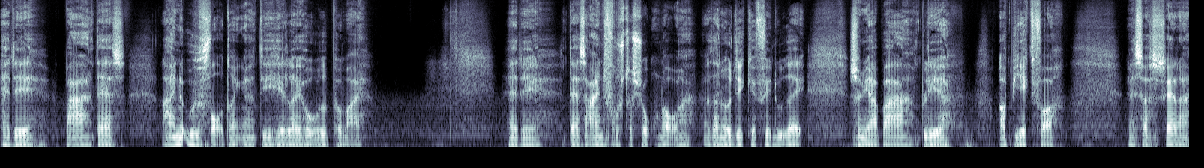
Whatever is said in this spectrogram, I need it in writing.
Er det øh, bare deres egne udfordringer, de hælder i hovedet på mig? Er det øh, deres egen frustration over, at der er noget, de ikke kan finde ud af, som jeg bare bliver objekt for? Altså, så skal der,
